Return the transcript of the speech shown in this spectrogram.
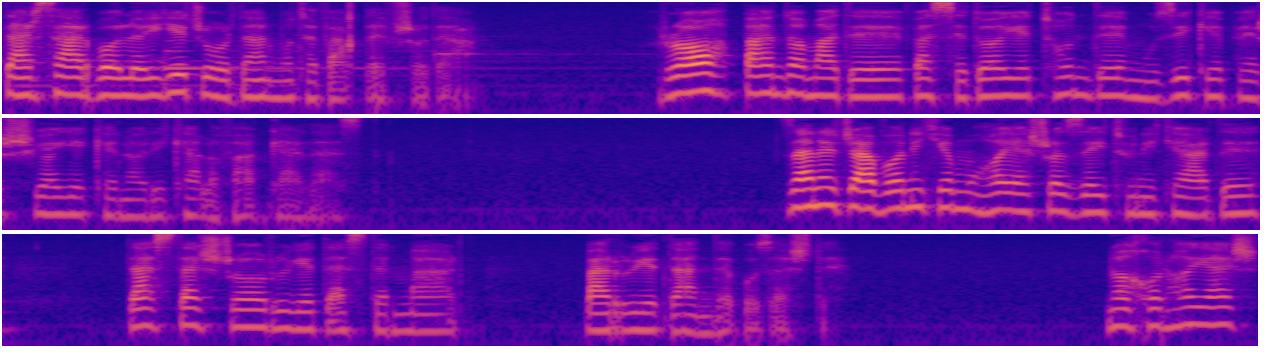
در سربالایی جردن متوقف شدم. راه بند آمده و صدای تند موزیک پرشیای کناری کلافم کرده است. زن جوانی که موهایش را زیتونی کرده دستش را روی دست مرد بر روی دنده گذاشته. ناخونهایش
